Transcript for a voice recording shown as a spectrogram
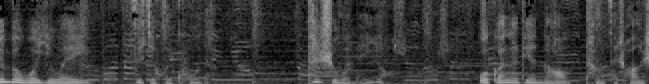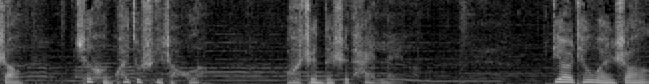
原本我以为自己会哭的，但是我没有。我关了电脑，躺在床上，却很快就睡着了。我真的是太累了。第二天晚上，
